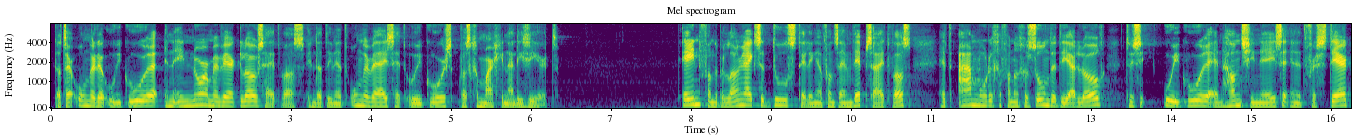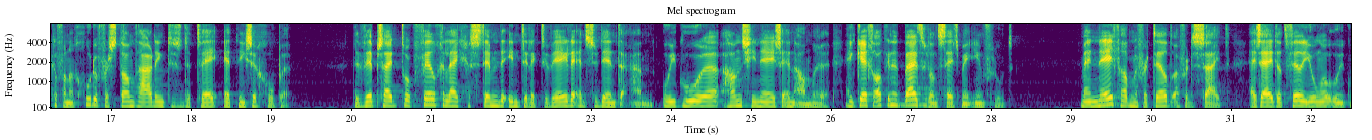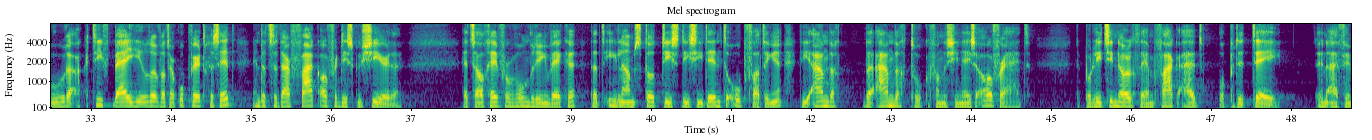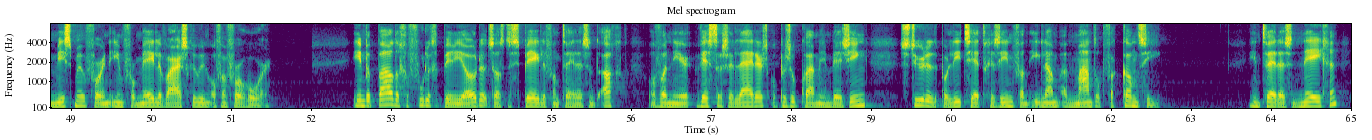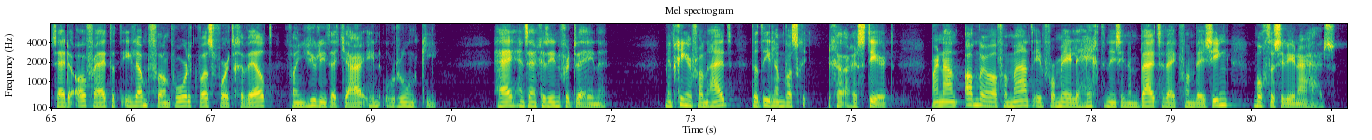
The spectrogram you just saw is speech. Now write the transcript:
Dat er onder de Oeigoeren een enorme werkloosheid was en dat in het onderwijs het Oeigoers was gemarginaliseerd. Een van de belangrijkste doelstellingen van zijn website was het aanmoedigen van een gezonde dialoog tussen Oeigoeren en Han-Chinezen en het versterken van een goede verstandhouding tussen de twee etnische groepen. De website trok veel gelijkgestemde intellectuelen en studenten aan, Oeigoeren, Han-Chinezen en anderen, en kreeg ook in het buitenland steeds meer invloed. Mijn neef had me verteld over de site. Hij zei dat veel jonge Oeigoeren actief bijhielden wat erop werd gezet en dat ze daar vaak over discussieerden. Het zal geen verwondering wekken dat Ilham's Toti's dissidente opvattingen die aandacht, de aandacht trokken van de Chinese overheid. De politie nodigde hem vaak uit op de thee, een eufemisme voor een informele waarschuwing of een verhoor. In bepaalde gevoelige perioden, zoals de Spelen van 2008 of wanneer westerse leiders op bezoek kwamen in Beijing, stuurde de politie het gezin van Ilam een maand op vakantie. In 2009 zei de overheid dat Ilam verantwoordelijk was voor het geweld van juli dat jaar in Urumqi. Hij en zijn gezin verdwenen. Men ging ervan uit dat Ilam was gearresteerd, maar na een anderhalve maand informele hechtenis in een buitenwijk van Beijing mochten ze weer naar huis.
